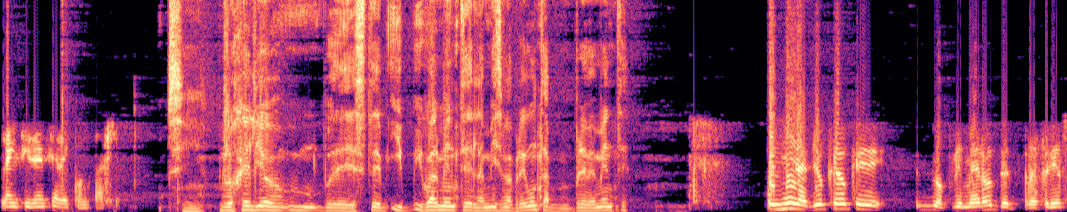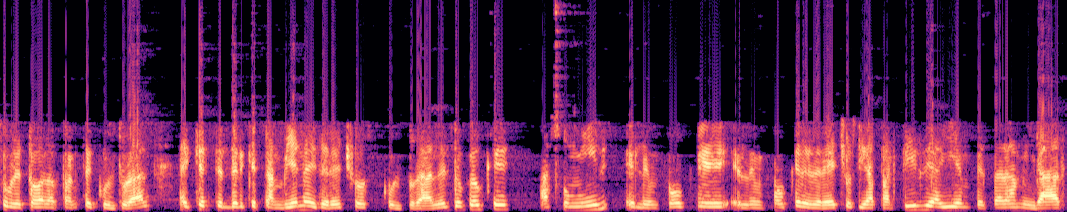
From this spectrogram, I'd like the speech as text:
la incidencia de contagio. Sí, Rogelio, este, igualmente la misma pregunta, brevemente. Pues mira, yo creo que lo primero, de, refería sobre todo a la parte cultural, hay que entender que también hay derechos culturales. Yo creo que asumir el enfoque, el enfoque de derechos y a partir de ahí empezar a mirar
